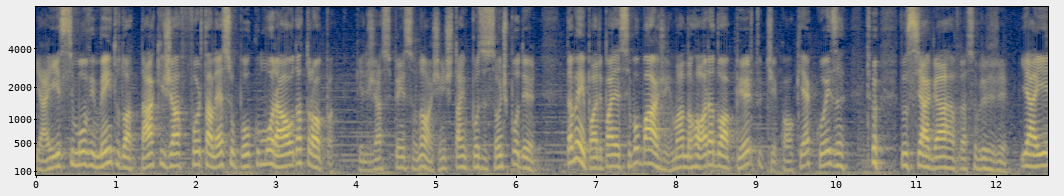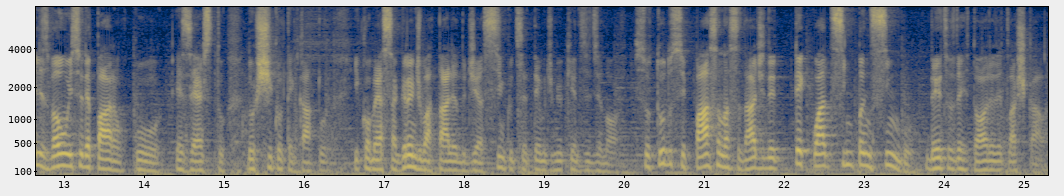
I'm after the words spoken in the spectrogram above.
E aí esse movimento do ataque já fortalece um pouco o moral da tropa. Que eles já pensam, não, a gente está em posição de poder. Também pode parecer bobagem, mas na hora do aperto, tia, qualquer coisa tu, tu se agarra para sobreviver. E aí eles vão e se deparam com o exército do Chico Tencatl e começa a grande batalha do dia 5 de setembro de 1519. Isso tudo se passa na cidade de Tequadsimpancingo, dentro do território de Tlaxcala.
